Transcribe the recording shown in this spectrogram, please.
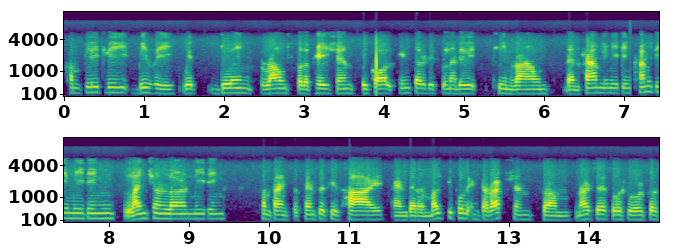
completely busy with doing rounds for the patients. We call interdisciplinary team rounds, then family meeting, committee meetings, lunch and learn meetings, Sometimes the census is high, and there are multiple interruptions from nurses, social workers,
